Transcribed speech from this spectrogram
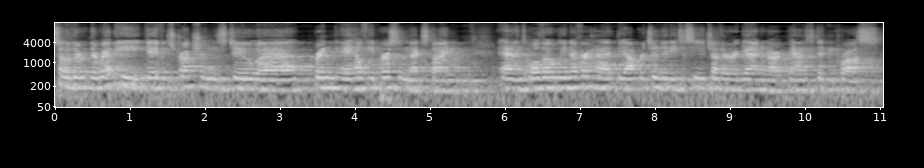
So the, the Rebbe gave instructions to uh, bring a healthy person next time, and although we never had the opportunity to see each other again and our paths didn't cross, um,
